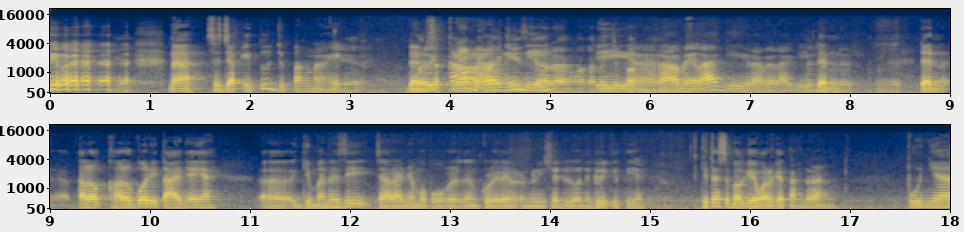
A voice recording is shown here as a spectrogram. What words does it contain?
Nah, sejak itu Jepang naik Iya. Dan Balik sekarang rame lagi ini sekarang makanan iya, Jepang ya. rame lagi, rame lagi. Bener, dan bener, bener. dan kalau kalau gue ditanya ya, eh, gimana sih caranya mempopulerkan kuliner Indonesia di luar negeri gitu ya? Kita sebagai warga Tangerang punya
